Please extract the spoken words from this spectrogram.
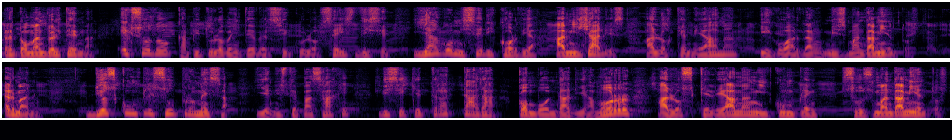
Retomando el tema, Éxodo capítulo 20 versículo 6 dice, y hago misericordia a millares, a los que me aman y guardan mis mandamientos. Hermano, Dios cumple su promesa y en este pasaje dice que tratará con bondad y amor a los que le aman y cumplen sus mandamientos.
